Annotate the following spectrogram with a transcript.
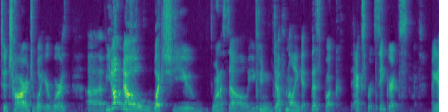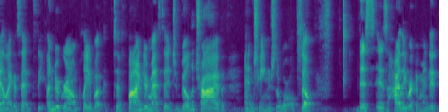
to charge what you're worth. Uh, if you don't know what you want to sell you can definitely get this book expert secrets. Again like i said it's the underground playbook to find your message build a tribe and change the world. So this is highly recommended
